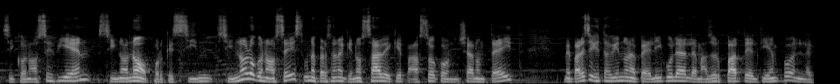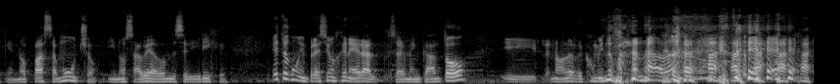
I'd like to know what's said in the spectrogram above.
si conoces bien, si no, no, porque si, si no lo conoces, una persona que no sabe qué pasó con Sharon Tate, me parece que estás viendo una película la mayor parte del tiempo en la que no pasa mucho y no sabe a dónde se dirige. Esto como impresión general, o sea, me encantó y no le recomiendo para nada.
